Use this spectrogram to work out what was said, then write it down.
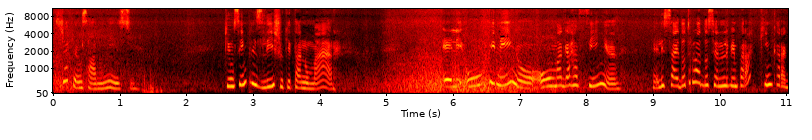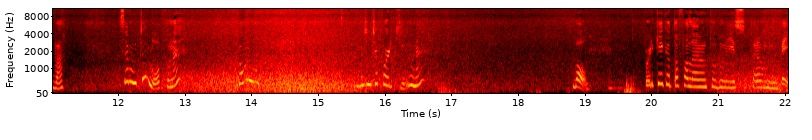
Vocês já pensaram nisso? Que um simples lixo que tá no mar ele, um pininho ou uma garrafinha, ele sai do outro lado do oceano e ele vem parar aqui em Caraguá. Isso é muito louco, né? Como, como a gente é porquinho, né? Bom, por que, que eu tô falando tudo isso também?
